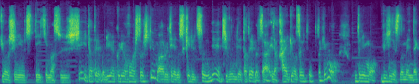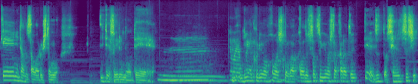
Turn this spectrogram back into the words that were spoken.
業種に移っていきますし例えば理学療法士としてもある程度スキル積んで自分で例えばさいざ開業するって時も本当にもうビジネスの面だけに携わる人も一定数いるので理学療法士の学校で卒業したからといってずっと施術師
